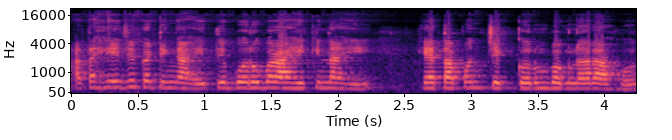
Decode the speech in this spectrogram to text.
आता हे जे कटिंग आहे ते बरोबर आहे की नाही हे आता आपण चेक करून बघणार आहोत.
